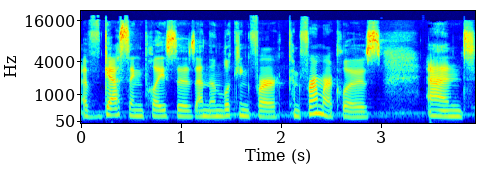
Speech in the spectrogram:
of guessing places and then looking for confirmer clues. And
